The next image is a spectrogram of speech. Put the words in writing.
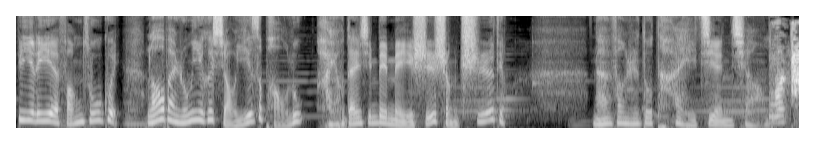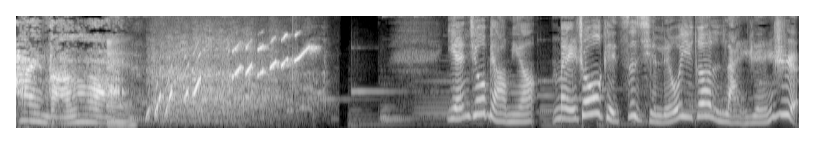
毕了业房租贵，老板容易和小姨子跑路，还要担心被美食省吃掉。南方人都太坚强，我太难了。研究表明，每周给自己留一个懒人日，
